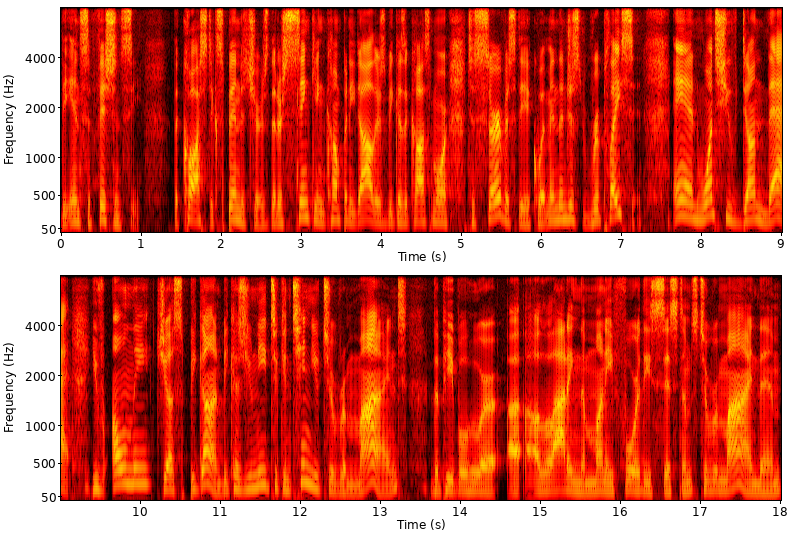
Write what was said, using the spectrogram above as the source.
the insufficiency, the cost expenditures that are sinking company dollars because it costs more to service the equipment than just replace it. And once you've done that, you've only just begun because you need to continue to remind the people who are uh, allotting the money for these systems to remind them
